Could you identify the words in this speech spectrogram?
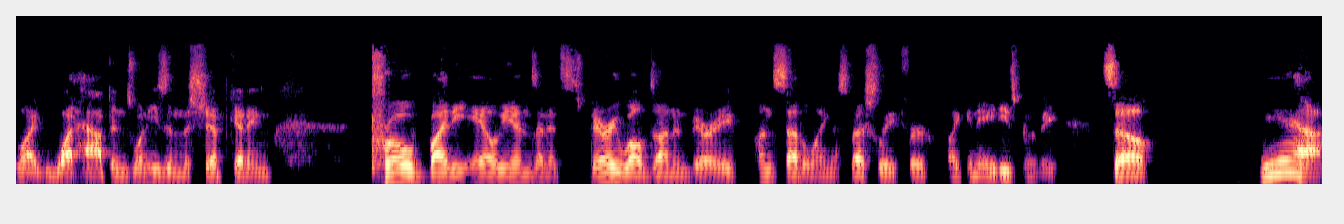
like what happens when he's in the ship getting probed by the aliens and it's very well done and very unsettling especially for like an 80s movie. So yeah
